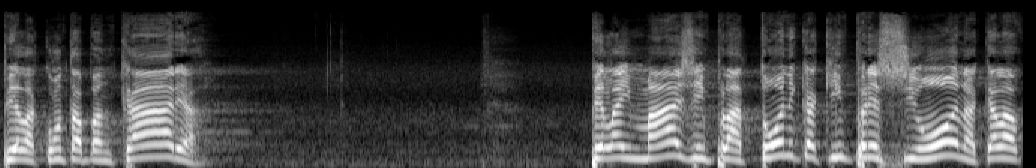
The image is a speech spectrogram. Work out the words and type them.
pela conta bancária, pela imagem platônica que impressiona, aquela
